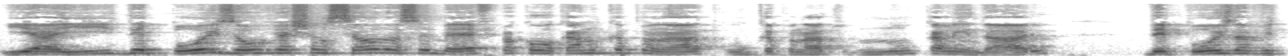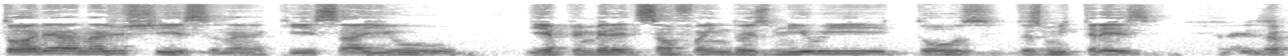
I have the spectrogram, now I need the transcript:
E aí depois houve a chancela da CBF para colocar no campeonato, o campeonato no calendário, depois da vitória na justiça, né, que saiu e a primeira edição foi em 2012, 2013. 13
